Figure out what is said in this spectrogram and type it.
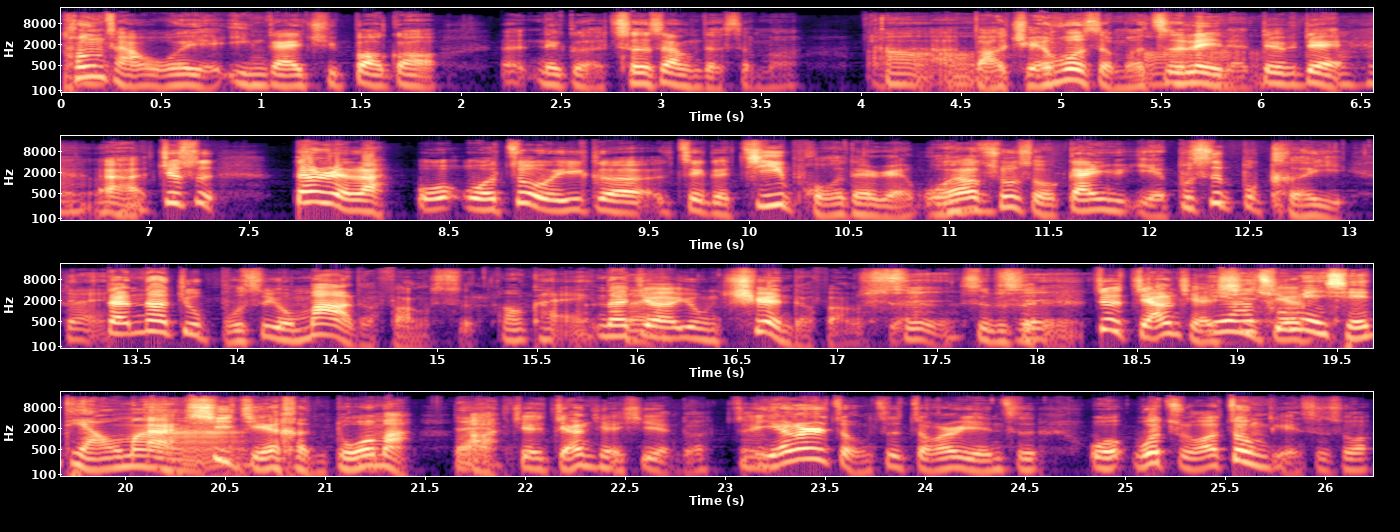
通常我也应该去报告呃那个车上的什么啊保全或什么之类的，对不对？啊，就是。当然了，我我作为一个这个鸡婆的人，我要出手干预也不是不可以，对，但那就不是用骂的方式了，OK，那就要用劝的方式，是是不是？就讲起来细节，出面协调嘛，哎，细节很多嘛，啊，就讲起来细节很多。言而总之，总而言之，我我主要重点是说，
